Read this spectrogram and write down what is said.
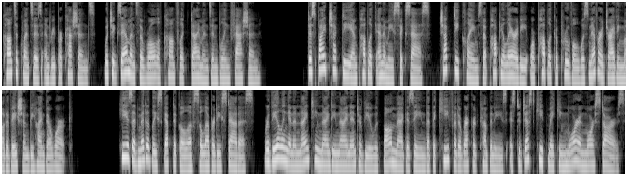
Consequences and Repercussions, which examines the role of conflict diamonds in bling fashion. Despite Chuck D and Public Enemy's success, Chuck D claims that popularity or public approval was never a driving motivation behind their work. He is admittedly skeptical of celebrity status, revealing in a 1999 interview with Bomb magazine that the key for the record companies is to just keep making more and more stars,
